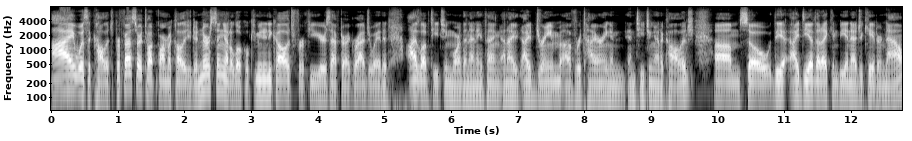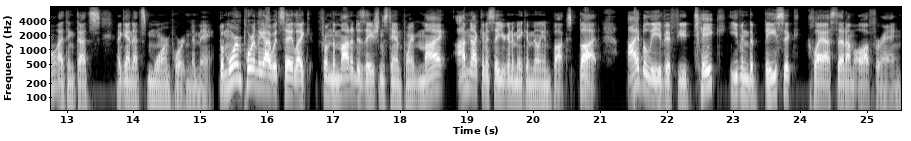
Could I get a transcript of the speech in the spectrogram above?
I was a college professor. I taught pharmacology to nursing at a local community college for a few years after I graduated. I love teaching more than anything, and I, I dream of retiring and, and teaching at a college. Um, so the idea that I can be an educator now, I think that's again that's more important to me. But more importantly, I would say like from the monetization standpoint, my I'm not going to say you're going to make a million bucks, but I believe if you take even the basic class that I'm offering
